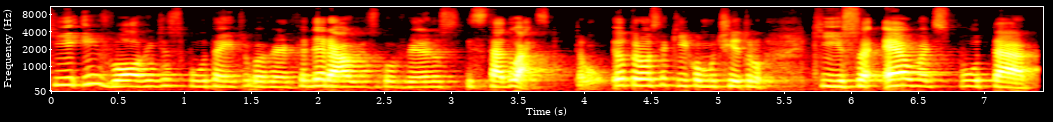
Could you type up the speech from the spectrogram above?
que envolvem disputa entre o governo federal e os governos estaduais. Então, eu trouxe aqui como título que isso é uma disputa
